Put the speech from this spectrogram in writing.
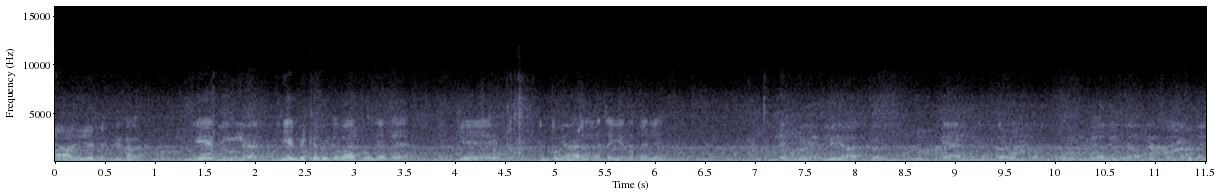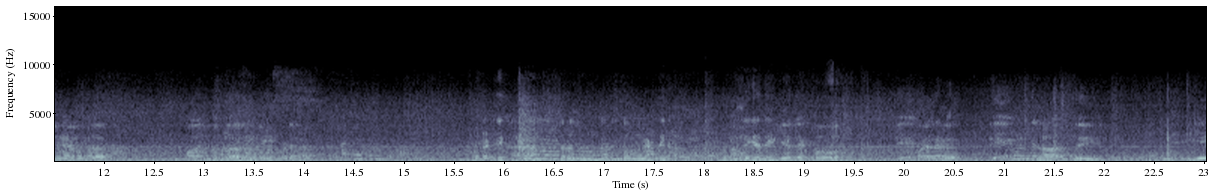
यार ये देखो ये भी ये भी कभी कभार हो जाता है कि इनको पूछ लेना चाहिए था पहले। देखो आजकल कैश नहीं होता पाँच पाँच हज़ार का नोट पड़ा। है वॉलेट दिखा ना जरा जूम कर उसका वॉलेट दिखा। उसे क्या देखिए? देखो। एक मिनट दिखा सही ये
